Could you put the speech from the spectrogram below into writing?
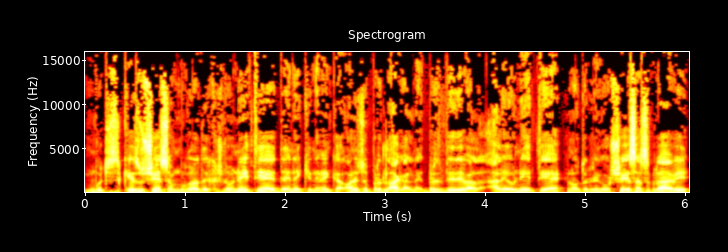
Mogoče se kaj z ušesom, mogoče da je kakšno vnetje, da je nekaj ne vem kaj. Oni so predlagali, predvidevali, ali je vnetje notranjega ušesa, se pravi,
